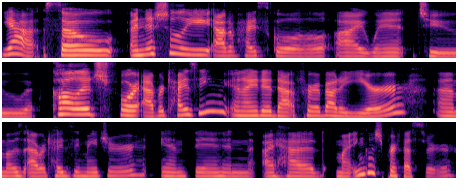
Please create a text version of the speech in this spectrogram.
Yeah. So initially out of high school, I went to college for advertising and I did that for about a year. Um, I was advertising major. And then I had my English professor.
